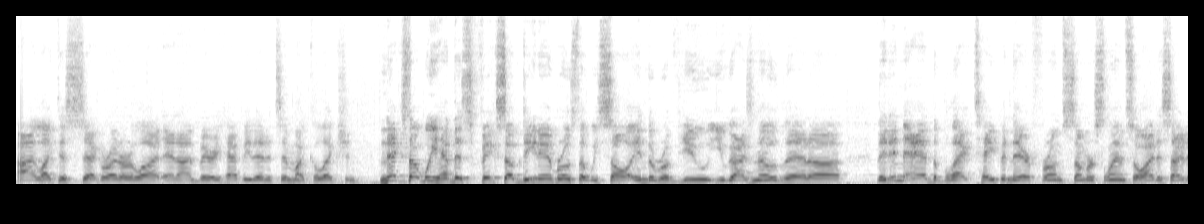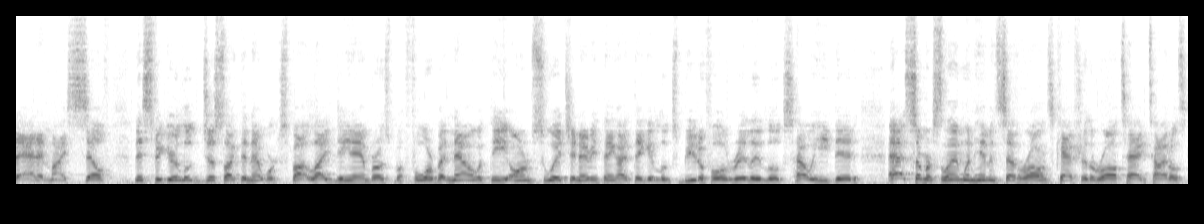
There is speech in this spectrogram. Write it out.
I like this Zack Ryder a lot, and I'm very happy that it's in my collection. Next up, we have this fix-up Dean Ambrose that we saw in the review. You guys know that... Uh, they didn't add the black tape in there from SummerSlam, so I decided to add it myself. This figure looked just like the Network Spotlight Dean Ambrose before, but now with the arm switch and everything, I think it looks beautiful. It really looks how he did at SummerSlam when him and Seth Rollins captured the Raw Tag titles.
